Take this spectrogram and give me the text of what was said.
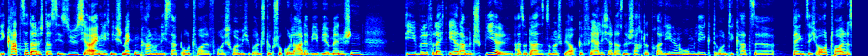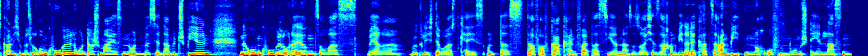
die Katze, dadurch, dass sie süß ja eigentlich nicht schmecken kann und nicht sagt, oh toll, ich freue mich über ein Stück Schokolade, wie wir Menschen, die will vielleicht eher damit spielen. Also da ist es zum Beispiel auch gefährlicher, dass eine Schachtel Pralinen rumliegt und die Katze denkt sich, oh toll, das kann ich ein bisschen rumkugeln, runterschmeißen und ein bisschen damit spielen. Eine Rumkugel oder irgend sowas wäre wirklich der Worst Case und das darf auf gar keinen Fall passieren. Also solche Sachen weder der Katze anbieten noch offen rumstehen lassen,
